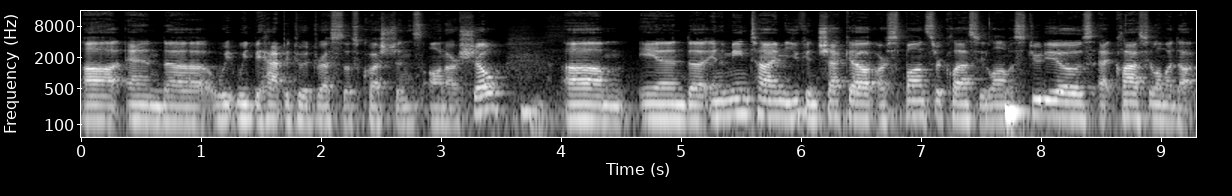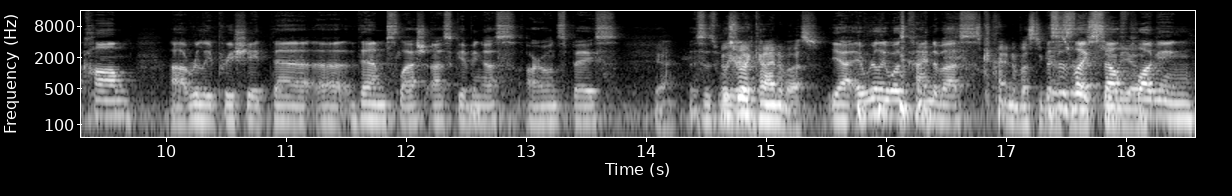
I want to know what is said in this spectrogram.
uh, and uh, we, we'd be happy to address those questions on our show. Um, and uh, in the meantime, you can check out our sponsor, Classy Llama Studios, at classyllama.com. Uh, really appreciate the, uh, them slash us giving us our own space. yeah, This is it was weird. really kind of us. Yeah, it really was kind of us. Kind of us to This is like self-plugging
